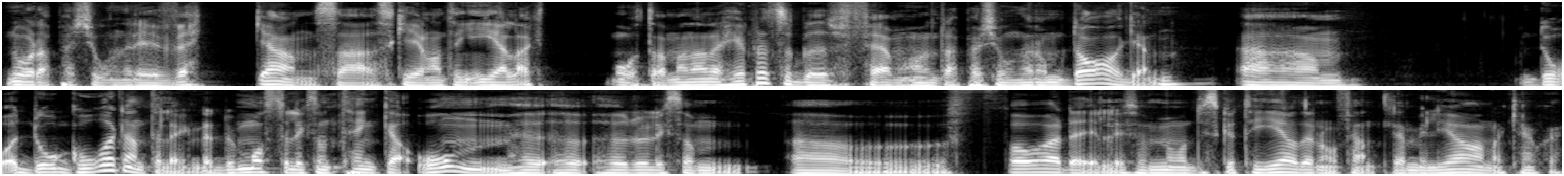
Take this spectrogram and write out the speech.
några personer i veckan så här, skrev någonting elakt mot dem. Men när det helt plötsligt blir 500 personer om dagen. Um, då, då går det inte längre. Du måste liksom tänka om hur, hur, hur du liksom, uh, för dig, liksom, när man diskuterar den offentliga miljön och kanske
